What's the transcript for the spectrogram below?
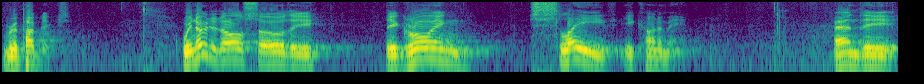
republics. We noted also the, the growing slave economy and the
